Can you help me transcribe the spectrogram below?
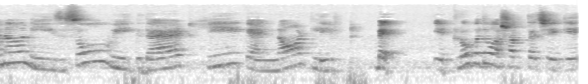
Manan is so weak that he cannot lift bag. એટલો બધો અશક્ત છે કે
